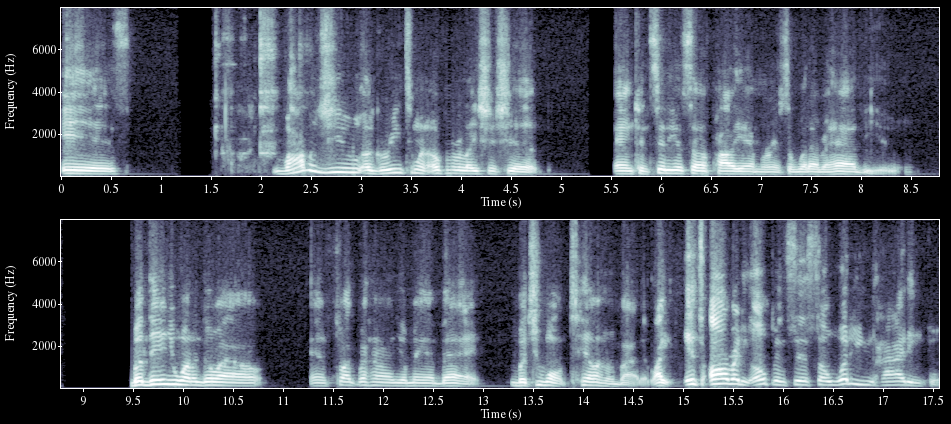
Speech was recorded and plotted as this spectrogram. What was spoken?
is why would you agree to an open relationship and consider yourself polyamorous or whatever have you, but then you want to go out and fuck behind your man back, but you won't tell him about it. Like it's already open, sis. So what are you hiding for?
